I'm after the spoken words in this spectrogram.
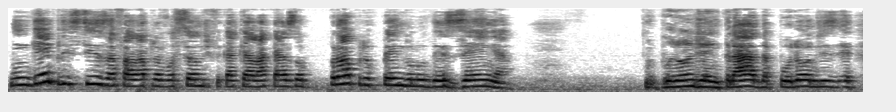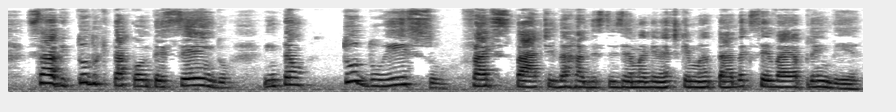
ninguém precisa falar para você onde fica aquela casa, o próprio pêndulo desenha por onde é a entrada, por onde, sabe, tudo que está acontecendo. Então, tudo isso faz parte da radiestesia magnética imantada que você vai aprender.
